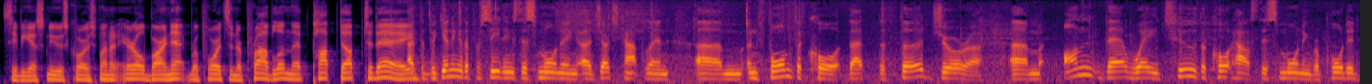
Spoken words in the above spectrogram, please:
CBS News correspondent Errol Barnett reports on a problem that popped up today. At the beginning of the proceedings this morning, uh, Judge Kaplan um, informed the court that the third juror um, on their way to the courthouse this morning reported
